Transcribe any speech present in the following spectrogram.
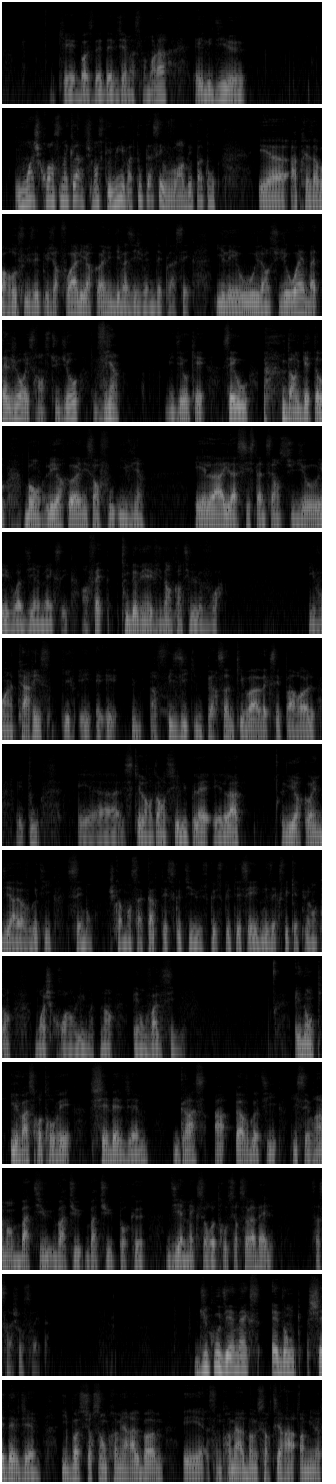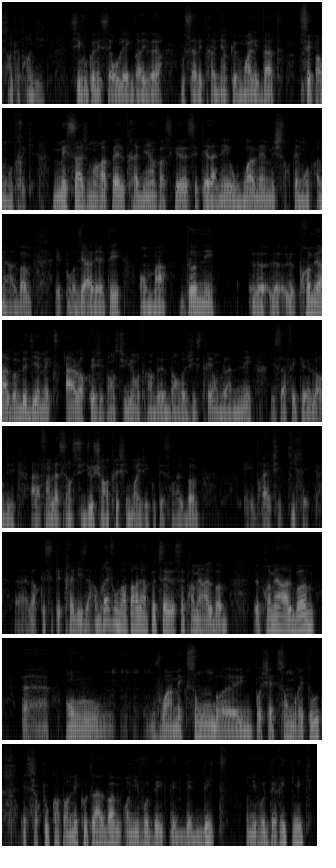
qui est boss de Def Jam à ce moment-là, et il lui dit euh, Moi, je crois en ce mec-là, je pense que lui, il va tout casser, vous vous rendez pas compte. Et après avoir refusé plusieurs fois, Lior Cohen, il dit Vas-y, je vais me déplacer. Il est où? Il est en studio. Ouais, bah tel jour, il sera en studio, viens. Il dit, ok, c'est où? Dans le ghetto. Bon, Lior Cohen, il s'en fout, il vient. Et là, il assiste à une séance studio et il voit DMX. Et en fait, tout devient évident quand il le voit. Il voit un charisme et, un physique, une personne qui va avec ses paroles et tout. Et euh, ce qu'il entend aussi lui plaît. Et là, Lior Cohen dit à Irv Gotti, c'est bon. Je commence à capter ce que tu ce que, ce que tu essayes de nous expliquer depuis longtemps. Moi, je crois en lui maintenant et on va le signer. Et donc, il va se retrouver chez Def Jam grâce à Irv Gotti qui s'est vraiment battu, battu, battu pour que DMX se retrouve sur ce label. Ça sera chose faite. Du coup, DMX est donc chez Def Jam. Il bosse sur son premier album et son premier album sortira en 1998. Si vous connaissez Roulette Driver, vous savez très bien que moi, les dates, c'est pas mon truc. Mais ça, je m'en rappelle très bien parce que c'était l'année où moi-même je sortais mon premier album. Et pour dire la vérité, on m'a donné le, premier album de DMX alors que j'étais en studio en train d'enregistrer. on me l'a amené et ça fait que lors du, à la fin de la séance studio, je suis rentré chez moi et j'ai écouté son album. Et bref, j'ai kiffé. Euh, alors que c'était très bizarre. Bref, on va parler un peu de ce, premier album. Le premier album, euh, on, voit un mec sombre, une pochette sombre et tout. Et surtout quand on écoute l'album, au niveau des, beats, au niveau des rythmiques,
